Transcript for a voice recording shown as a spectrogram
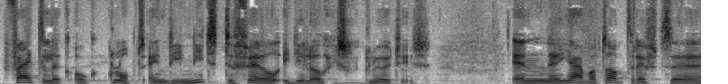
feitelijk ook klopt en die niet te veel ideologisch gekleurd is. En uh, ja, wat dat betreft, uh,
